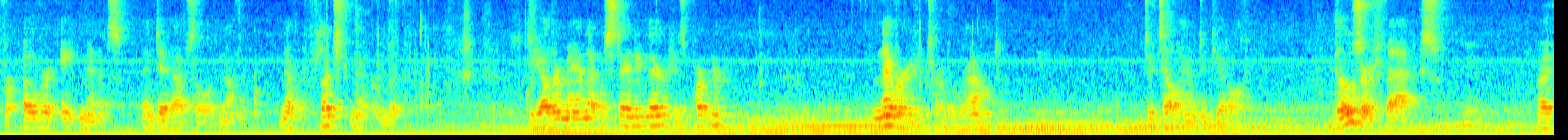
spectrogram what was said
for over eight minutes and did absolutely nothing. Never flinched, never moved. The other man that was standing there, his partner, never even turned around to tell him to get off. Those are facts. Right?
